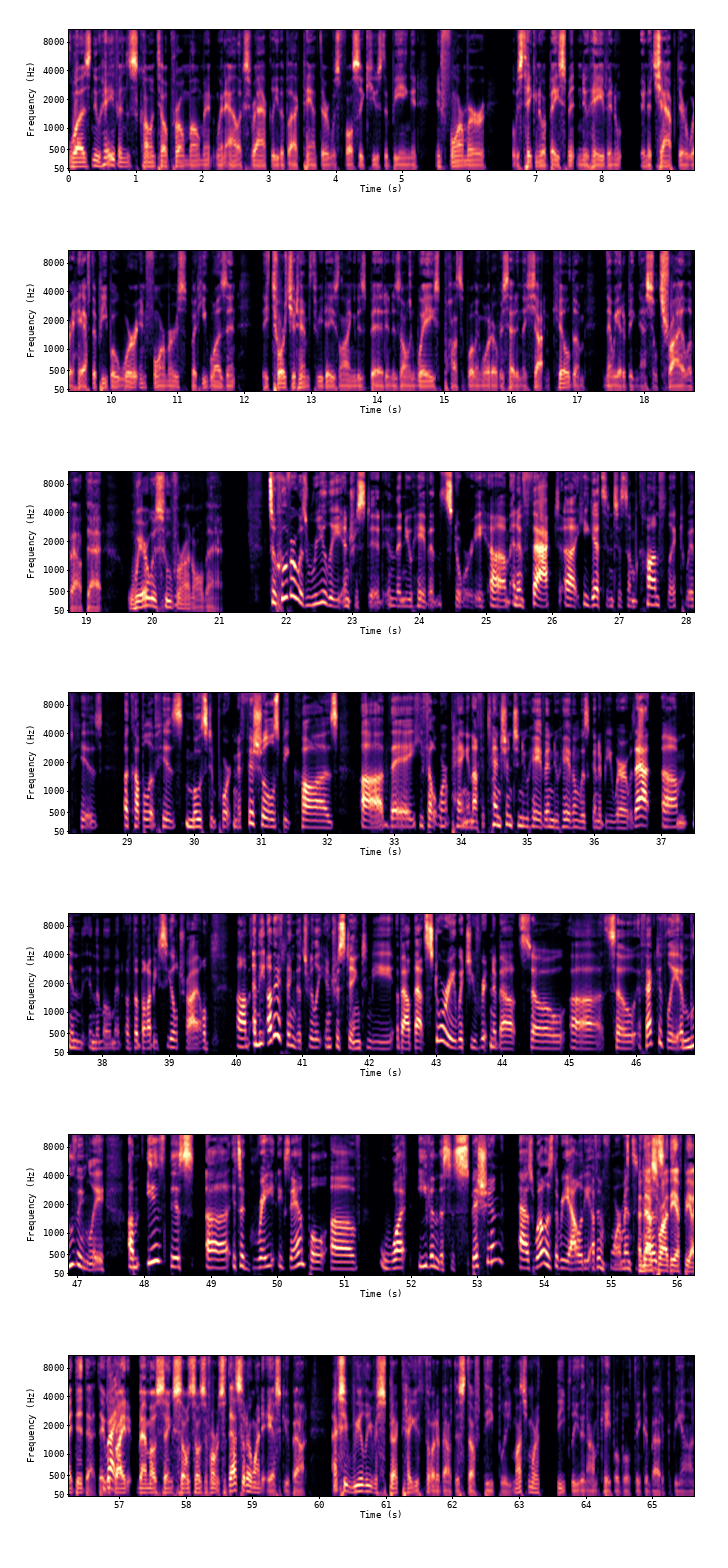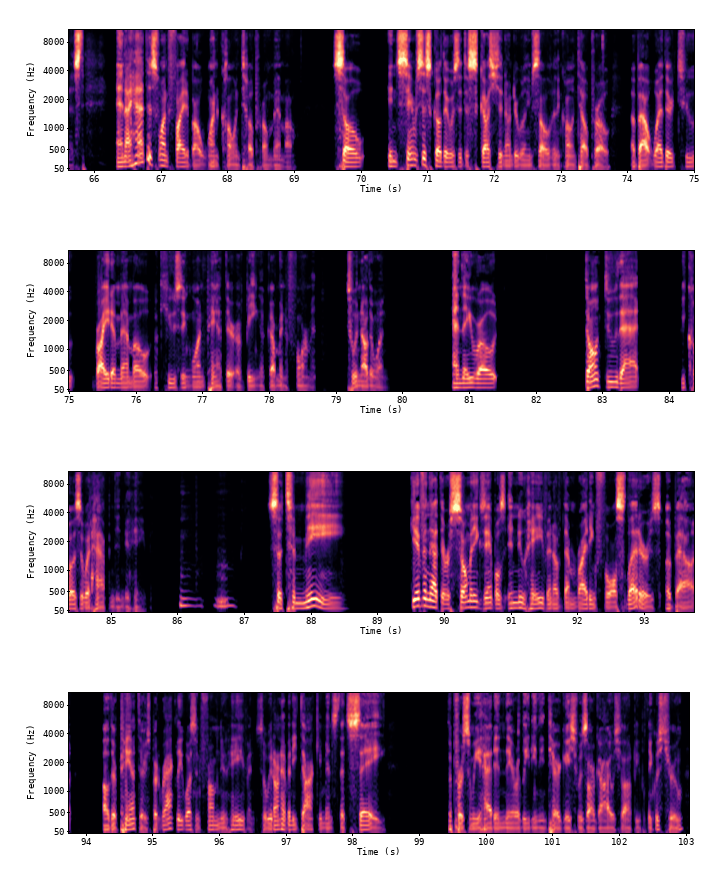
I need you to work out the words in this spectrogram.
was New Haven's COINTELPRO moment when Alex Rackley, the Black Panther, was falsely accused of being an informer, It was taken to a basement in New Haven in a chapter where half the people were informers, but he wasn't. They tortured him three days lying in his bed in his own waste, pots of boiling water over his head, and they shot and killed him. And then we had a big national trial about that. Where was Hoover on all that? So Hoover was really interested in the New Haven story, um, and in fact, uh, he gets into some conflict with his a couple of his most important officials because uh, they he felt weren't paying enough attention to New Haven. New Haven was going to be where it was at um, in in the moment of the Bobby Seale trial. Um, and the other thing that's really interesting to me about that story, which you've written about so uh, so effectively and movingly, um, is this. Uh, it's a great example of what even the suspicion as well as the reality of informants. And does. that's why the FBI did that. They would Right. write memos saying so and so so's informant. So that's what I wanted to ask you about. I actually really respect how you thought about this stuff deeply, much more deeply than I'm capable of thinking about it, to be honest. And I had this one fight about one COINTELPRO memo. So in San Francisco, there was a discussion under William Sullivan and COINTELPRO about whether to write a memo accusing one Panther of being a government informant to another one. And they wrote, don't do that because of what happened in New Haven. Mhm. So to me, given that there are so many examples in New Haven of them writing false letters about other Panthers, but Rackley wasn't from New Haven, so we don't have any documents that say the person we had in there leading the interrogation was our guy, which a lot of people think was true.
